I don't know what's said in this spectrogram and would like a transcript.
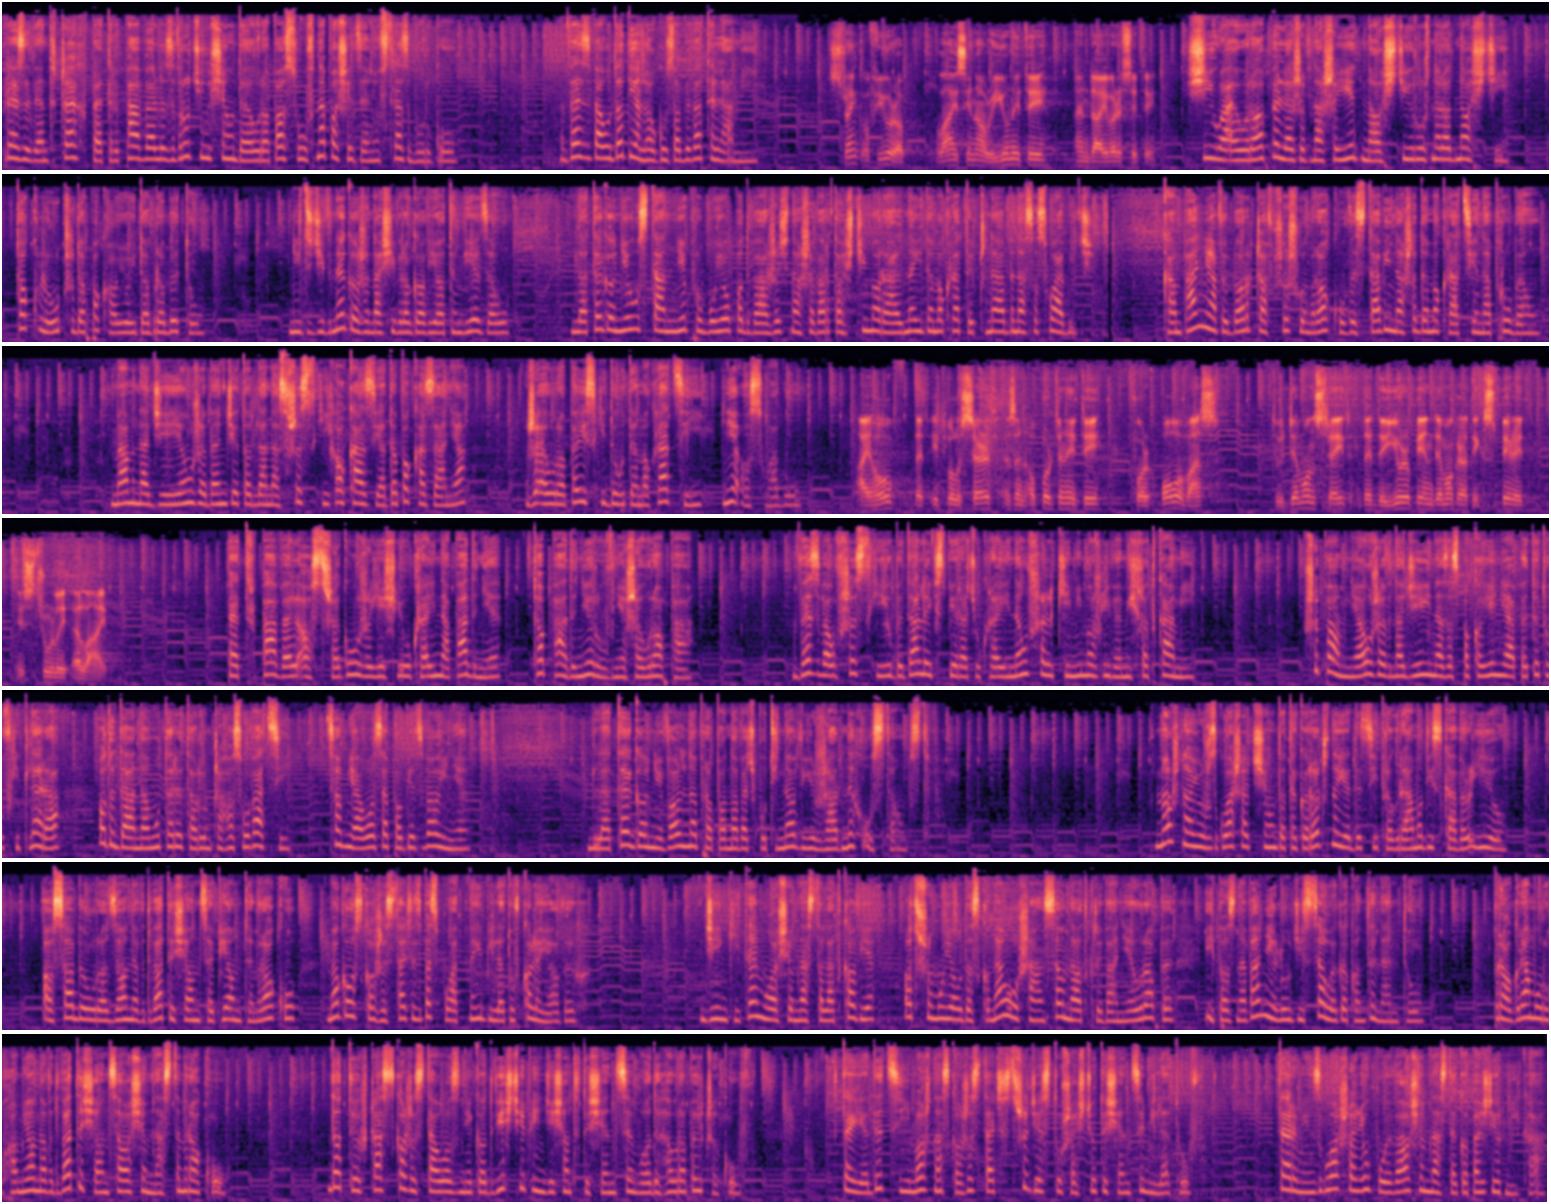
Prezydent Czech Petr Paweł zwrócił się do europosłów na posiedzeniu w Strasburgu. Wezwał do dialogu z obywatelami. Siła Europy leży w naszej jedności i różnorodności. To klucz do pokoju i dobrobytu. Nic dziwnego, że nasi wrogowie o tym wiedzą. Dlatego nieustannie próbują podważyć nasze wartości moralne i demokratyczne, aby nas osłabić. Kampania wyborcza w przyszłym roku wystawi nasze demokracje na próbę. Mam nadzieję, że będzie to dla nas wszystkich okazja do pokazania, że europejski duch demokracji nie osłabł. I hope that it will serve as an opportunity for all of us to demonstrate that the European democratic spirit is truly alive. Petr Paweł ostrzegł, że jeśli Ukraina padnie, to padnie również Europa. Wezwał wszystkich, by dalej wspierać Ukrainę wszelkimi możliwymi środkami. Przypomniał, że w nadziei na zaspokojenie apetytów Hitlera oddano mu terytorium Czechosłowacji, co miało zapobiec wojnie. Dlatego nie wolno proponować Putinowi żadnych ustępstw. Można już zgłaszać się do tegorocznej edycji programu Discover EU. Osoby urodzone w 2005 roku mogą skorzystać z bezpłatnych biletów kolejowych. Dzięki temu osiemnastolatkowie otrzymują doskonałą szansę na odkrywanie Europy i poznawanie ludzi z całego kontynentu. Program uruchomiono w 2018 roku. Dotychczas skorzystało z niego 250 tysięcy młodych Europejczyków. W tej edycji można skorzystać z 36 tysięcy biletów. Termin zgłoszeń upływa 18 października.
